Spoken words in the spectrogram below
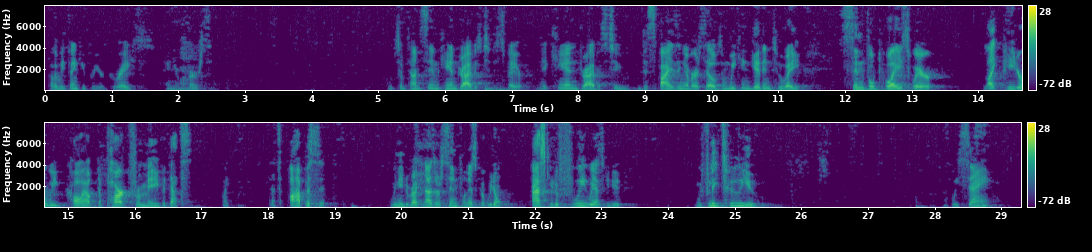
Father, we thank you for your grace and your mercy. Sometimes sin can drive us to despair. It can drive us to despising of ourselves, and we can get into a sinful place where, like Peter, we call out, Depart from me, but that's like that's opposite. We need to recognize our sinfulness, but we don't ask you to flee. We ask you to we flee to you. We sang.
